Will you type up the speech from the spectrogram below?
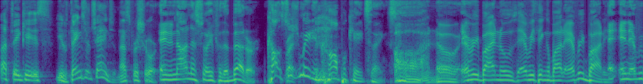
I think it's, you know, things are changing. That's for sure. And not necessarily for the better. Social media complicates things. oh, I know. Everybody knows everything about everybody. and every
